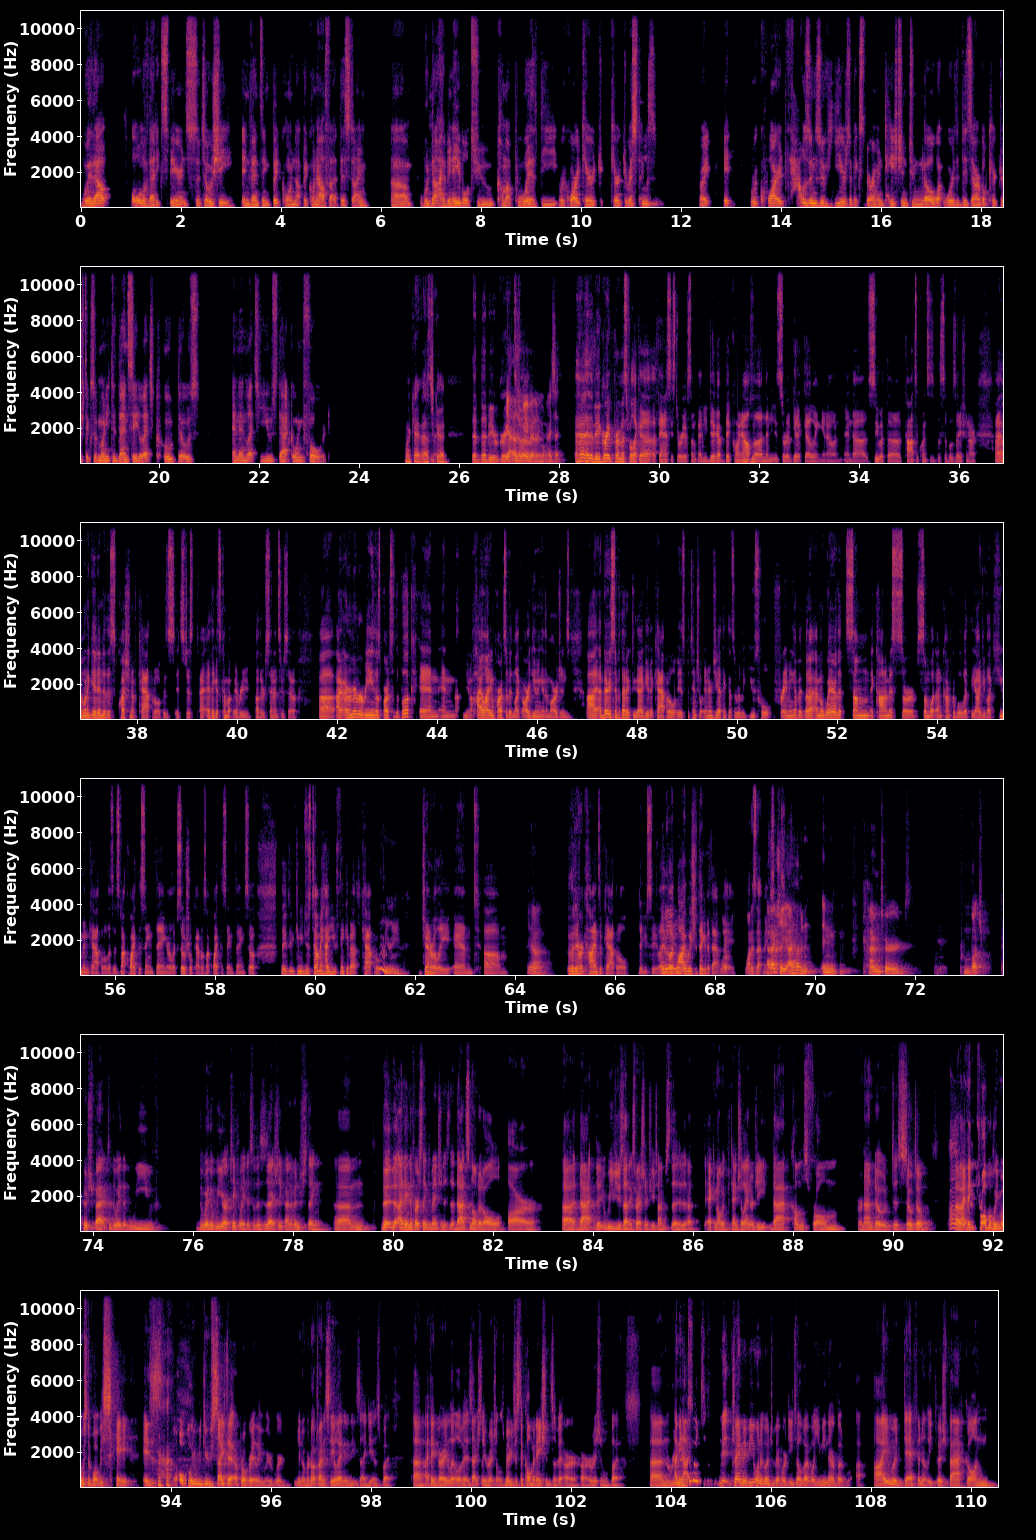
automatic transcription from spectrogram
without all of that experience, Satoshi inventing Bitcoin, not Bitcoin Alpha at this time, um, would not have been able to come up with the required char- characteristics, right? It required thousands of years of experimentation to know what were the desirable characteristics of money to then say, let's code those and then let's use that going forward. Okay, that's good. That that'd be a great. yeah, that's way uh, better than what I said. That'd be a great premise for like a, a fantasy story of some kind. You dig up Bitcoin Mhm. Alpha, and then you sort of get it going, you know, and and uh, see what the consequences of the civilization are. I, I want to get into this question of capital because it's just I, I think it's come up every other sentence or so. Uh, I, I remember reading those parts of the book and and you know highlighting parts of it and like arguing in the margins. I, I'm very sympathetic to the idea that capital is potential energy. I think that's a really useful framing of it. But I, I'm aware that some economists are somewhat uncomfortable with the idea of like human capital. It's, it's not quite the same thing, or like social capital. It's not quite the same thing. So, they, can you just tell me how you think about capital theory Hmm. generally and um, Yeah. the different kinds of capital that you see? Like, mean- like why we should think of it that way? Why does that make I've sense? actually I haven't encountered much pushback to the way that we've the way that we articulate it. So this is actually kind of interesting. Um, the, the I think the first thing to mention is that that's not at all our uh, that, that we've used that expression a few times. The uh, economic potential energy that comes from Hernando de Soto. oh, Uh, I think probably most of what we say is hopefully we do cite it appropriately. We're we're you know we're not trying to steal any of these ideas, but um, I think very little of it is actually originals. Maybe just the combinations of it are are original. But um, I mean, I would Trent. Maybe you want to go into a bit more detail about what you mean there, but I would definitely push back on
